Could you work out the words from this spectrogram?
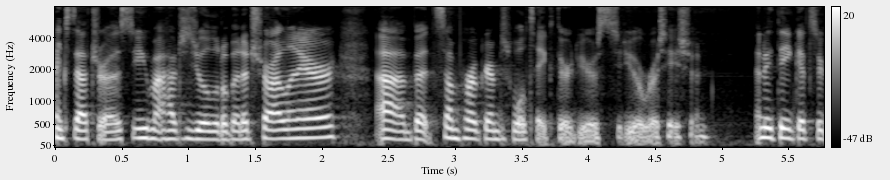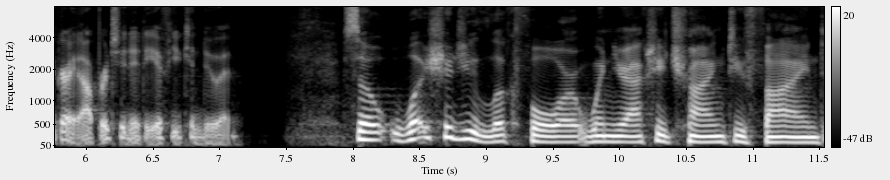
etc. So you might have to do a little bit of trial and error, uh, but some programs will take third years to do a rotation. And I think it's a great opportunity if you can do it. So, what should you look for when you're actually trying to find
